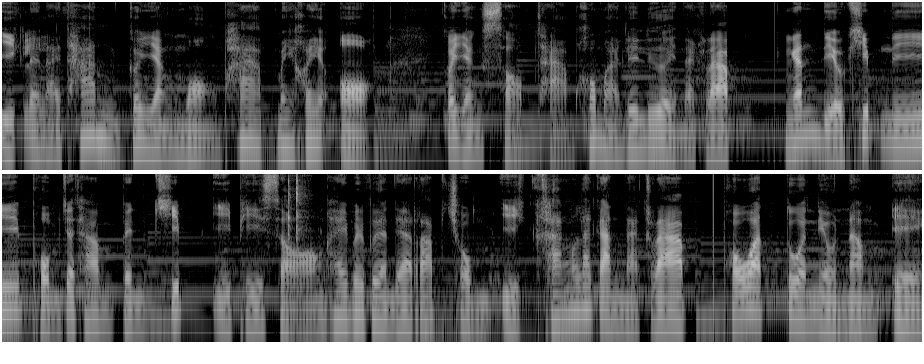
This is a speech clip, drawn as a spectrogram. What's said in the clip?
อีกหลาย ๆ ท่านก็ยังมองภาพไม่ค่อยออก ก็ยังสอบถามเข้ามาเรื่อยๆนะครับ งั้นเดี๋ยวคลิปนี้ผมจะทำเป็นคลิป EP 2 ให้เพื่อนๆได้รับชมอีกครั้งละกันนะครับ เพราะว่าตัวเหนี่ยวนำเอง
